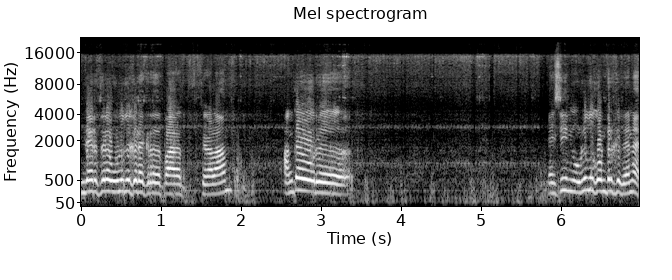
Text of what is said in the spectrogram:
இந்த இடத்துல உழுது கிடக்கிறத பார்க்கலாம் அங்கே ஒரு மெஷின் உழுது கொண்டிருக்குது என்ன?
